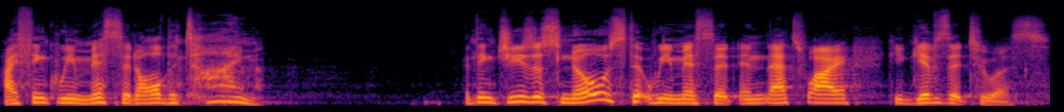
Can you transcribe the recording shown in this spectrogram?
I think we miss it all the time. I think Jesus knows that we miss it, and that's why he gives it to us.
